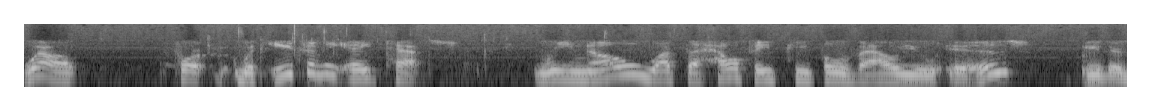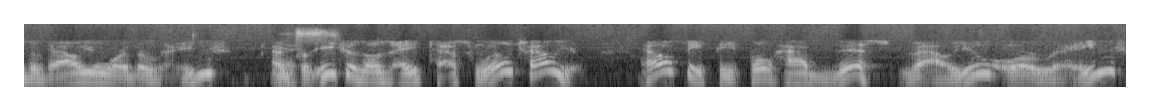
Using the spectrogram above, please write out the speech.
Well, for with each of the eight tests, we know what the healthy people value is, either the value or the range. And yes. for each of those eight tests, we'll tell you healthy people have this value or range,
